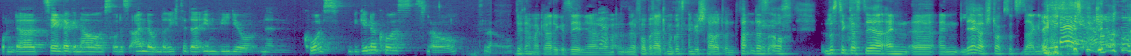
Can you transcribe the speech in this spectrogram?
Und da zählt er genau aus. So das eine, da unterrichtet er im Video einen Kurs, einen Beginnerkurs, slow, slow. Den haben wir gerade gesehen, ja. ja. Wir haben in der Vorbereitung mal kurz angeschaut und fanden das auch lustig, dass der ein, äh, ein Lehrerstock sozusagen in der ja, ja, genau.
